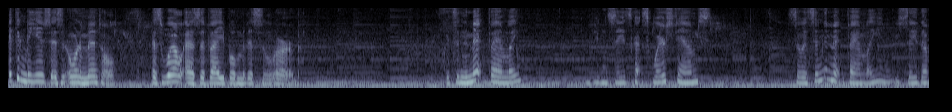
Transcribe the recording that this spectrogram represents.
It can be used as an ornamental as well as a valuable medicinal herb. It's in the mint family. If you can see, it's got square stems. So it's in the mint family, and you see the,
